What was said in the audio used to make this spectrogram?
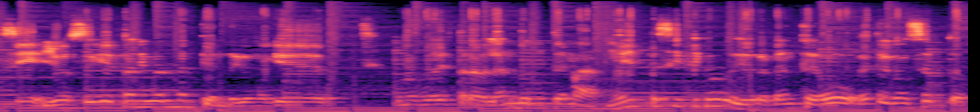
Sí, yo sé que Juan igual me entiende, como que uno puede estar hablando de un tema muy específico y de repente, oh, este concepto,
